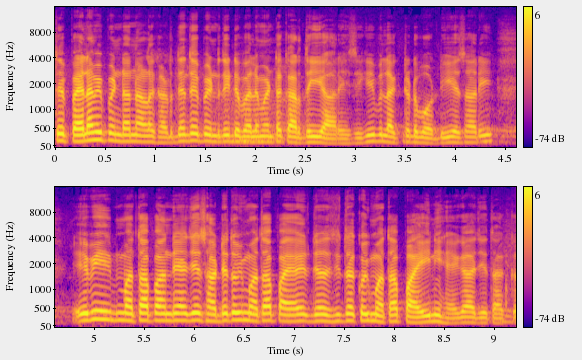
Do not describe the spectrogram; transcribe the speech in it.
ਤੇ ਪਹਿਲਾਂ ਵੀ ਪਿੰਡਾਂ ਨਾਲ ਖੜਦੇ ਹਾਂ ਤੇ ਪਿੰਡ ਦੀ ਡਿਵੈਲਪਮੈਂਟ ਕਰਦੇ ਹੀ ਆ ਰਹੀ ਸੀਗੀ। ਵੀ ਇਲੈਕਟਡ ਬੋਡੀ ਹੈ ਸਾਰੀ। ਇਹ ਵੀ ਮਤਾ ਪਾਉਂਦੇ ਆ ਜੇ ਸਾਡੇ ਤੋਂ ਵੀ ਮਤਾ ਪਾਇਆ ਜੇ ਅਸੀਂ ਤਾਂ ਕੋਈ ਮਤਾ ਪਾਇਆ ਹੀ ਨਹੀਂ ਹੈਗਾ ਅਜੇ ਤੱਕ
